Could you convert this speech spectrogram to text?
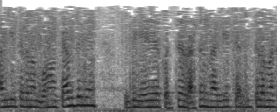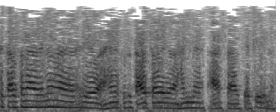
සංගීතයට මම බොහොම කැමතිනේ. ඉතින් ඒ කොච්චර ලස්සන සංගීතයක් කියලා මට කල්පනා වෙනවා ඒ අහනකොට තව තව අහන්න ආසාවක් ඇති වෙනවා.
